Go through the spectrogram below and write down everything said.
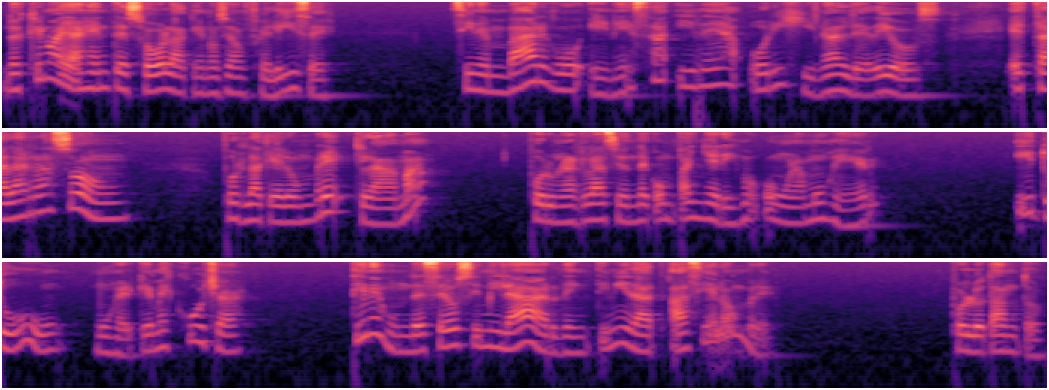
no es que no haya gente sola que no sean felices. Sin embargo, en esa idea original de Dios está la razón por la que el hombre clama por una relación de compañerismo con una mujer. Y tú, mujer que me escuchas, tienes un deseo similar de intimidad hacia el hombre. Por lo tanto,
